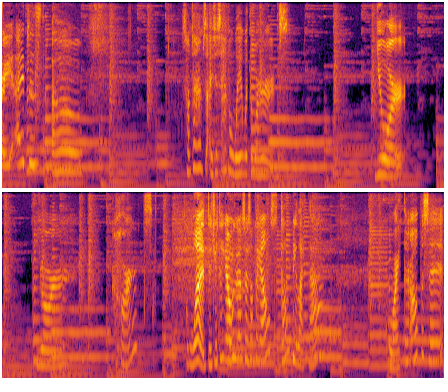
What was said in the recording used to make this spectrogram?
Sorry, I just, oh. Sometimes I just have a way with the words. Your. Your. Heart? What? Did you think I was gonna say something else? Don't be like that. Quite the opposite.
